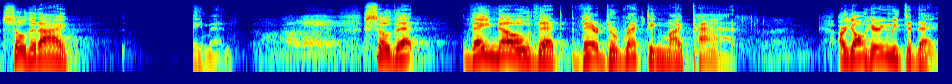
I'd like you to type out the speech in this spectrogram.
so that I Amen. So that they know that they're directing my path. Are y'all hearing me today?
